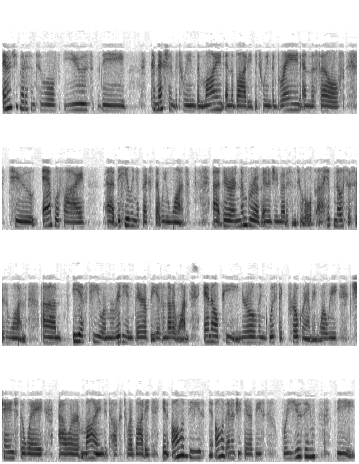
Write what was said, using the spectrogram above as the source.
Energy medicine tools use the connection between the mind and the body, between the brain and the cells to amplify uh, the healing effects that we want. Uh, there are a number of energy medicine tools. Uh, hypnosis is one. Um, EFT or meridian therapy is another one. NLP, neuro linguistic programming, where we change the way our mind talks to our body. In all of these, in all of energy therapies, we're using the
